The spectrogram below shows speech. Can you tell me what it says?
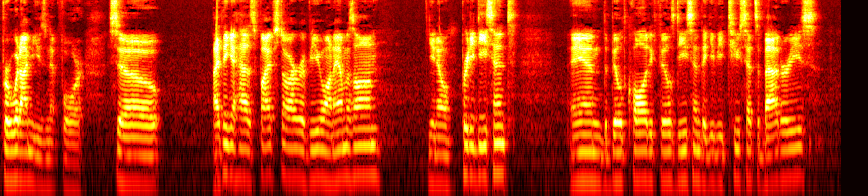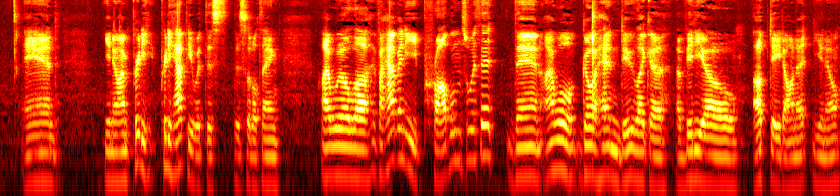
for what I'm using it for. So I think it has five star review on Amazon. You know, pretty decent. And the build quality feels decent. They give you two sets of batteries. And you know, I'm pretty pretty happy with this this little thing. I will, uh, if I have any problems with it, then I will go ahead and do like a, a video update on it, you know,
